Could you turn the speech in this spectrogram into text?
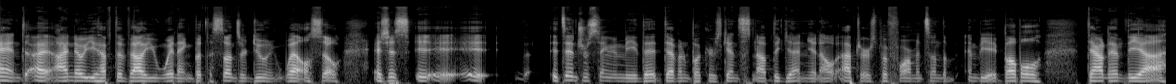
and I, I know you have to value winning, but the Suns are doing well, so it's just it, it, it's interesting to me that Devin Booker's getting snubbed again. You know, after his performance on the NBA bubble, down in the uh,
